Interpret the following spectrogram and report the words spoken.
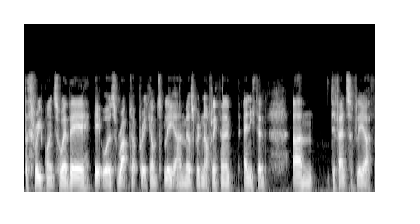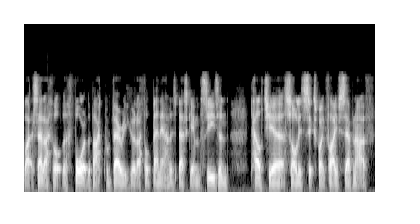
the three points were there. It was wrapped up pretty comfortably, and Middlesbrough didn't offer anything. anything. Um, defensively, like I said, I thought the four at the back were very good. I thought Bennett had his best game of the season. Peltier a solid 6.5, 7 out of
